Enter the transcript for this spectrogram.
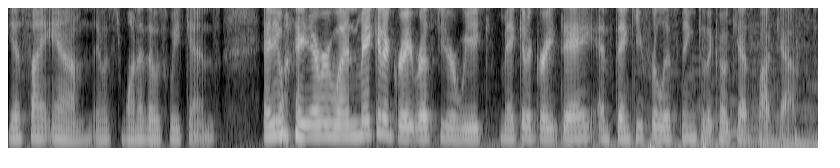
Yes, I am. It was one of those weekends. Anyway, everyone, make it a great rest of your week. Make it a great day, and thank you for listening to the Codecast podcast.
